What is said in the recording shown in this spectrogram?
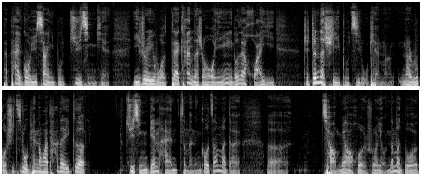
它太过于像一部剧情片，以至于我在看的时候，我隐隐都在怀疑，这真的是一部纪录片吗？那如果是纪录片的话，它的一个剧情编排怎么能够这么的呃？巧妙，或者说有那么多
